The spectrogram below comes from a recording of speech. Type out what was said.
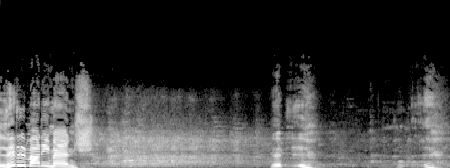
Little Money Mensch! Äh, äh, äh.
